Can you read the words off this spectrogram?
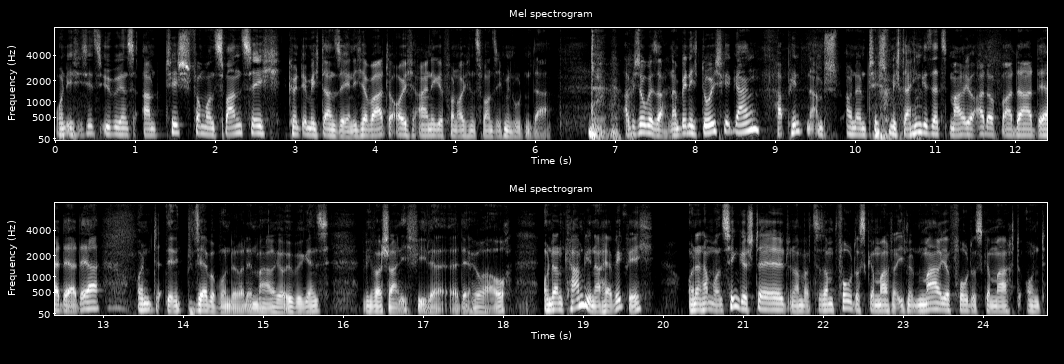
Und ich sitze übrigens am Tisch 25. Könnt ihr mich dann sehen. Ich erwarte euch, einige von euch in 20 Minuten da. habe ich so gesagt. Dann bin ich durchgegangen, habe hinten am, an einem Tisch mich da hingesetzt. Mario Adolf war da, der, der, der. Und den ich sehr bewundere, den Mario übrigens, wie wahrscheinlich viele äh, der Hörer auch. Und dann kam die nachher wirklich. Und dann haben wir uns hingestellt und haben wir zusammen Fotos gemacht und ich mit Mario Fotos gemacht und,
